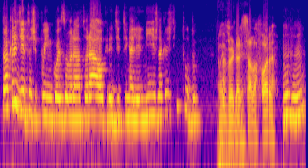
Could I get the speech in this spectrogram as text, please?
Então, eu acredito, tipo, em coisa sobrenatural, acredito em alienígena, acredito em tudo. A Pode verdade está lá fora? Uhum.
